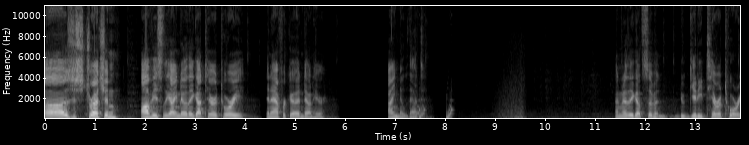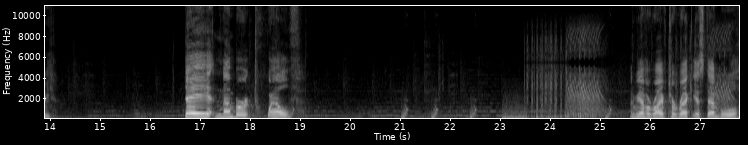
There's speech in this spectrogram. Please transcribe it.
Uh, I was just stretching. Obviously, I know they got territory in Africa and down here. I know that. I know they got some New Guinea territory. Day number 12. And we have arrived to wreck Istanbul.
